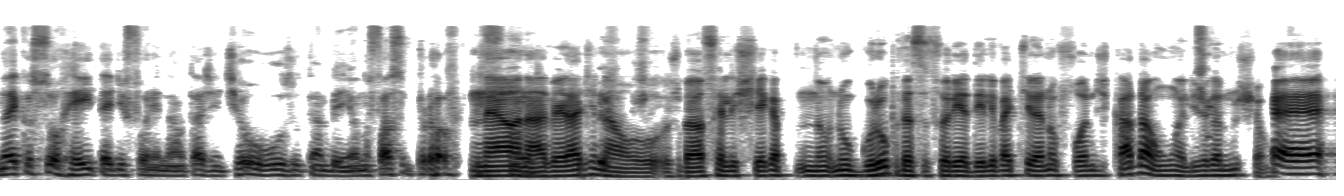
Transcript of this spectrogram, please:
Não é que eu sou hater de fone, não, tá, gente? Eu uso também, eu não faço prova. Não, fone. na verdade não. O Joel, ele chega no, no, grupo da assessoria dele, vai tirando o fone de cada um ali, jogando no chão. É,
